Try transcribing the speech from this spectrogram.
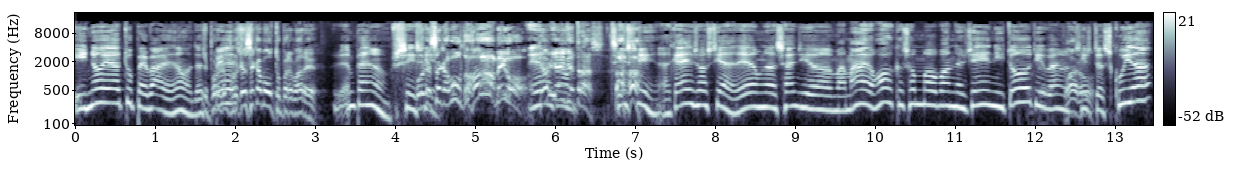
I no era Tupperware, no. ¿Y por, qué- Després... por qué se acabó el tupperware? Sempre no, sí, ¿Por qué sí. se acabó el... ¡Ah, amigo! ¿Qué Era había ahí no. detrás? Sí, sí, aquells, hòstia, era un assaig i la ma mare, oh, que som molt bona gent i tot, i bueno, Claro. si es descuida,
